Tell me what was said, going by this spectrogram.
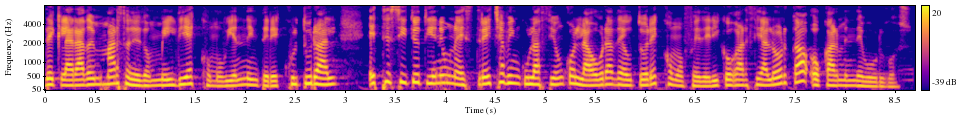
Declarado en marzo de 2010 como bien de interés cultural, este sitio tiene una estrecha vinculación con la obra de autores como Federico García Lorca o Carmen de Burgos.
